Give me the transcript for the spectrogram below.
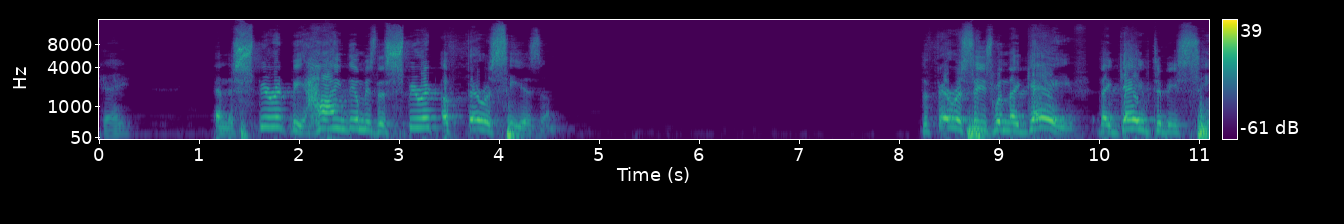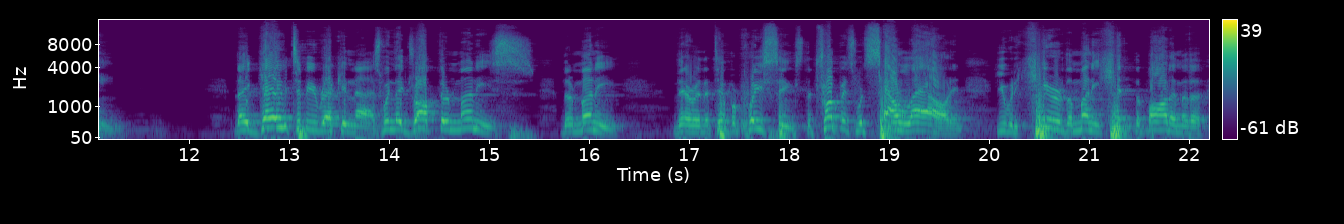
Okay? And the spirit behind them is the spirit of Phariseeism. The Pharisees, when they gave, they gave to be seen. They gave to be recognized. When they dropped their monies, their money, there in the temple precincts, the trumpets would sound loud and you would hear the money hit the bottom of the,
